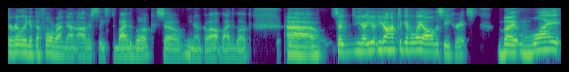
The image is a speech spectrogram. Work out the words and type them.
to really get the full rundown, obviously, is to buy the book. So, you know, go out, buy the book. Uh, so, you know, you, you don't have to give away all the secrets, but what,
